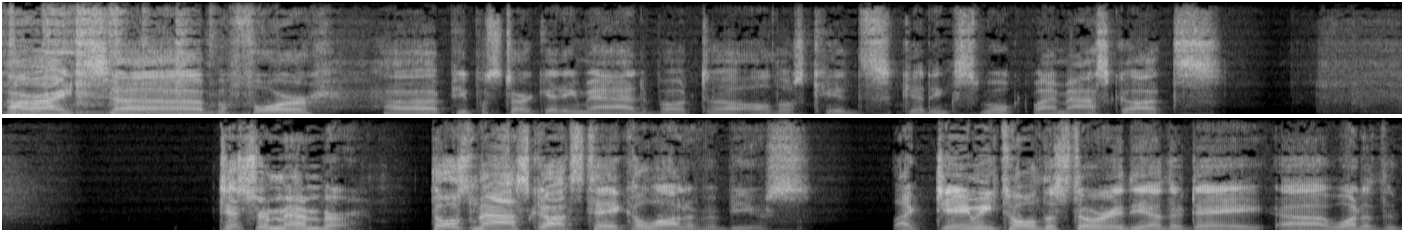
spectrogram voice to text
All right. Uh, before uh, people start getting mad about uh, all those kids getting smoked by mascots, just remember those mascots take a lot of abuse. Like Jamie told the story the other day. Uh, one of the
